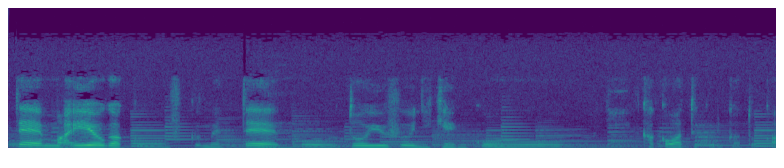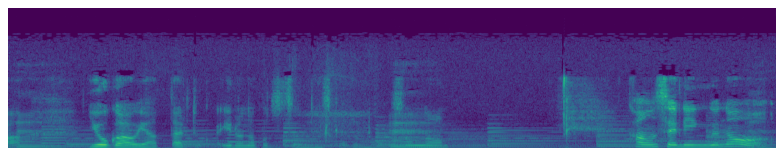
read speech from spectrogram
って、まあ、栄養学も含めて、うん。こうどういうふうに健康に関わってくるかとか、うん。ヨガをやったりとかいろんなことするんですけども、うん。そのカウンセリングうのん。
